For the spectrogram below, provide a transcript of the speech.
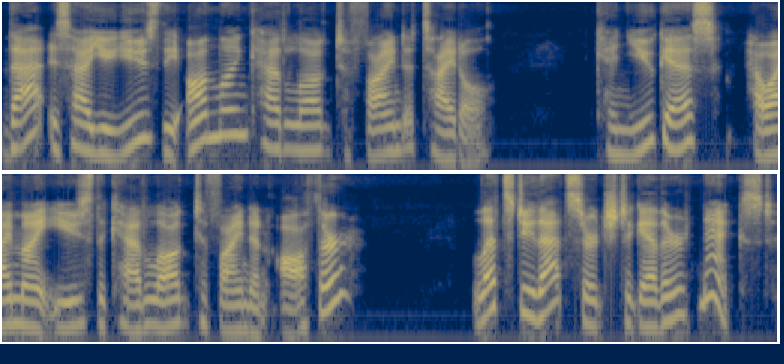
That is how you use the online catalog to find a title. Can you guess how I might use the catalog to find an author? Let's do that search together next.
